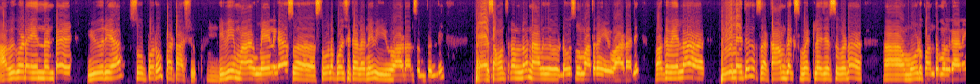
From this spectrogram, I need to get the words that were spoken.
అవి కూడా ఏంటంటే యూరియా సూపరు పొటాషు. ఇవి మెయిన్గా స్థూల పోషకాలు అనేవి ఇవి వాడాల్సి ఉంటుంది. సంవత్సరంలో నాలుగు డోసులు మాత్రం ఇవి వాడాలి. ఒకవేళ వీలైతే కాంప్లెక్స్ ఫెర్టిలైజర్స్ కూడా మూడు పంతొమ్మిది కానీ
